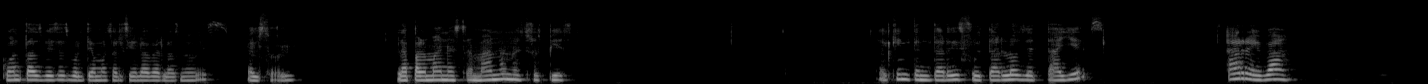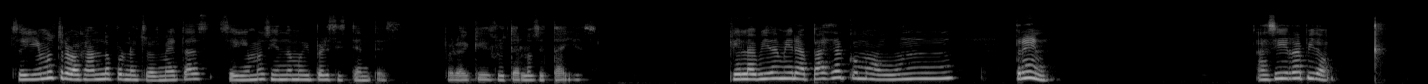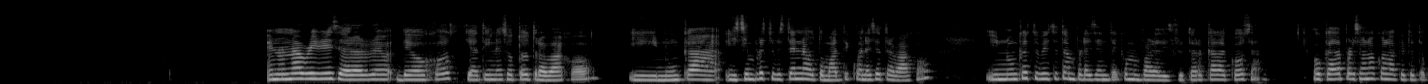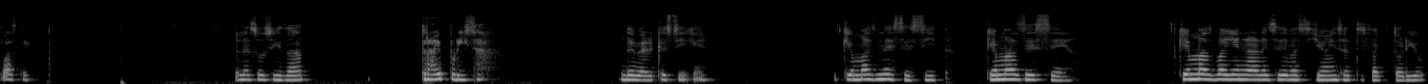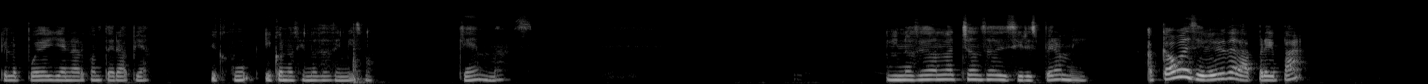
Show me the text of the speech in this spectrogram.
¿cuántas veces volteamos al cielo a ver las nubes? el sol, la palma de nuestra mano, nuestros pies. Hay que intentar disfrutar los detalles. Arriba. Seguimos trabajando por nuestras metas, seguimos siendo muy persistentes, pero hay que disfrutar los detalles. Que la vida, mira, pasa como un tren. Así rápido. En un abrir y cerrar de ojos ya tienes otro trabajo y nunca, y siempre estuviste en automático en ese trabajo y nunca estuviste tan presente como para disfrutar cada cosa o cada persona con la que te topaste. La sociedad trae prisa de ver qué sigue, qué más necesita, qué más desea, qué más va a llenar ese vacío insatisfactorio que lo puede llenar con terapia y, conociéndose a sí mismo. ¿Qué más? Y no se dan la chance de decir, espérame, acabo de salir de la prepa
